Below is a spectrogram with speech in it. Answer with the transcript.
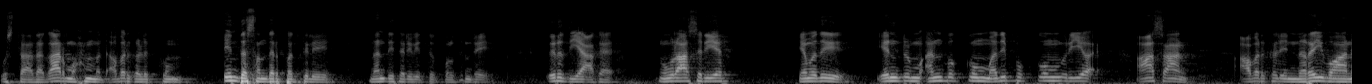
உஸ்தாத் அகார் முகமது அவர்களுக்கும் இந்த சந்தர்ப்பத்திலே நன்றி தெரிவித்துக் கொள்கின்றேன். இறுதியாக நூலாசிரியர் எமது என்றும் அன்புக்கும் மதிப்புக்கும் உரிய ஆசான் அவர்களின் நிறைவான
